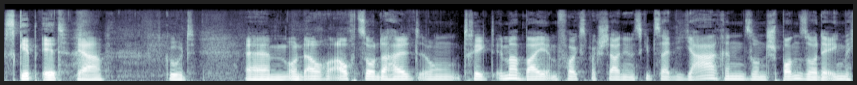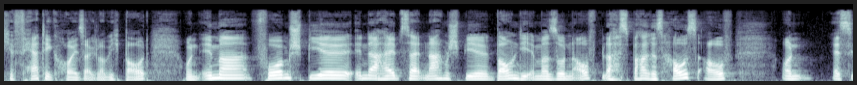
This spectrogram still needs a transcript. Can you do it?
skip it. Ja, gut. Ähm, und auch, auch zur Unterhaltung trägt immer bei im Volksparkstadion. Es gibt seit Jahren so einen Sponsor, der irgendwelche Fertighäuser, glaube ich, baut. Und immer vorm Spiel, in der Halbzeit, nach dem Spiel bauen die immer so ein aufblasbares Haus auf. Und es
